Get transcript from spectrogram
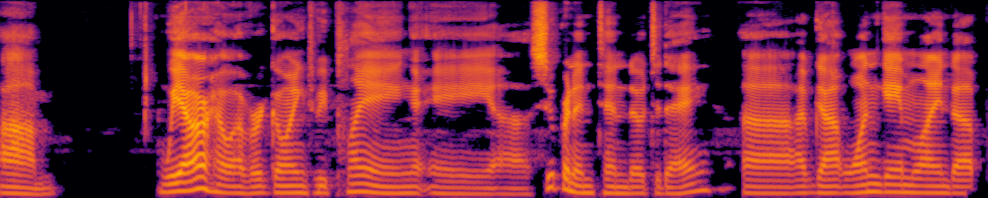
um, we are, however, going to be playing a uh, Super Nintendo today. Uh, I've got one game lined up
